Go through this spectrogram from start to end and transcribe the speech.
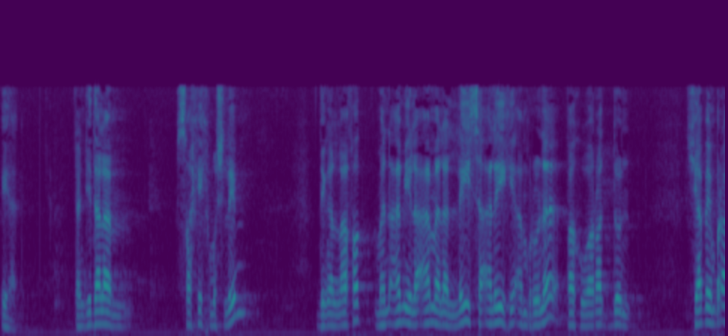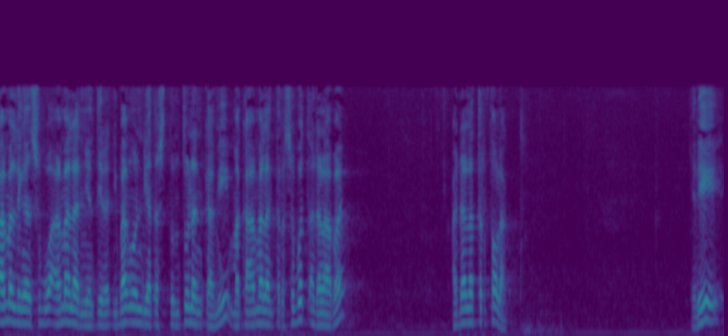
Iya. Dan di dalam Sahih Muslim dengan lafaz man amila amalan laisa alaihi amruna fahuwa raddun. Siapa yang beramal dengan sebuah amalan yang tidak dibangun di atas tuntunan kami, maka amalan tersebut adalah apa? Adalah tertolak. Jadi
